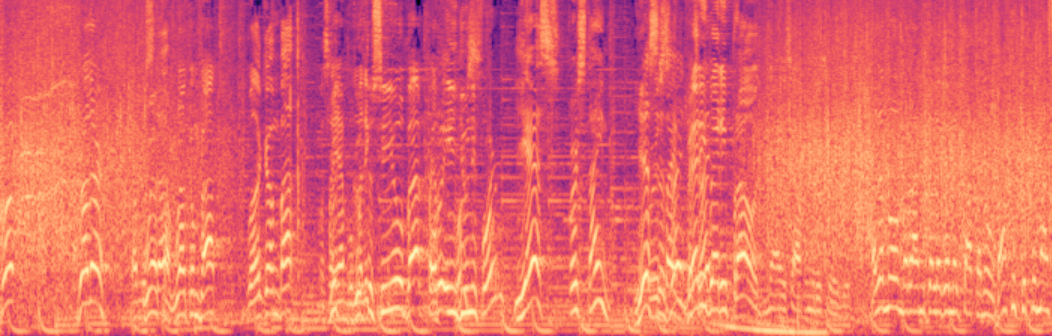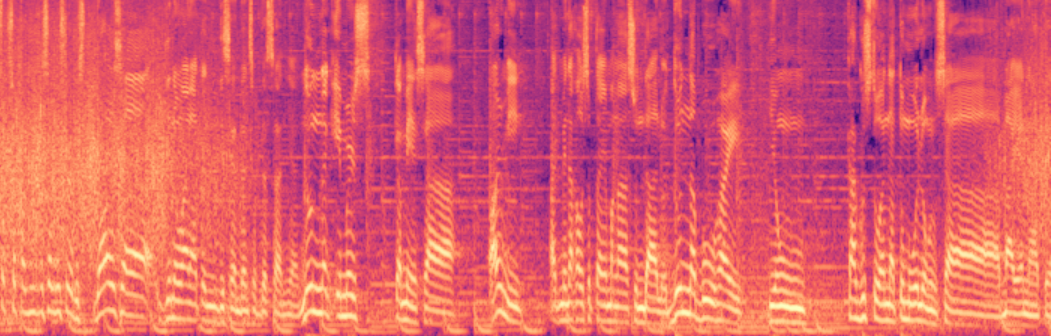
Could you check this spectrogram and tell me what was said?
Bro, brother, Kamusta? welcome, welcome back. Welcome back. Masaya good, bumalik. good to see you back, pero Of in course. uniform. Yes, first time. Yes, first that's time. right, that's Very, right. very proud na isa akong reservist. Alam mo, marami talaga nagtatanong, bakit ka pumasok sa pagiging isang reservist? Dahil sa ginawa natin Descendants of the Sun yan, nung nag-immerse kami sa Army at may nakausap tayong mga sundalo, dun nabuhay yung kagustuhan na tumulong sa bayan natin.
